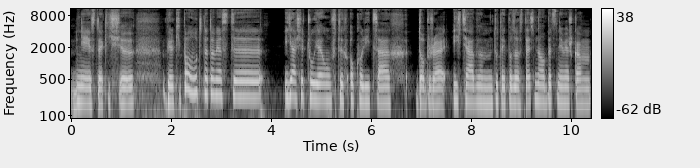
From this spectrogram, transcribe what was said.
nie jest to jakiś uh, wielki powód, natomiast uh, ja się czuję w tych okolicach dobrze i chciałabym tutaj pozostać. No obecnie mieszkam,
